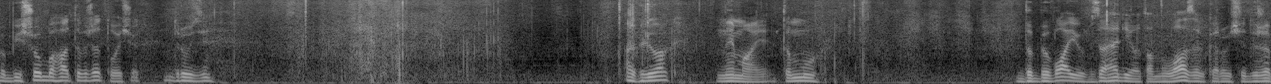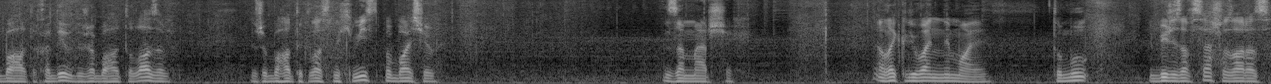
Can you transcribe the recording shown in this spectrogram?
Обійшов багато вже точок, друзі. А клювак немає, тому добиваю взагалі отам лазив, коротше, дуже багато ходив, дуже багато лазив, дуже багато класних місць побачив замерших. Але клювань немає. Тому більш за все, що зараз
